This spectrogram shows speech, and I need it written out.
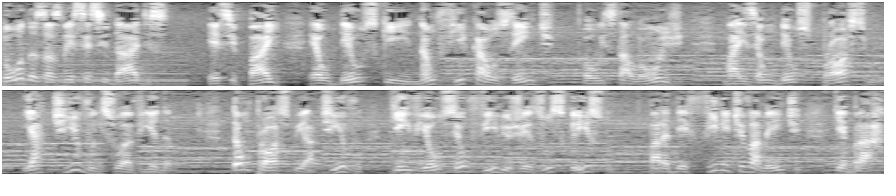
todas as necessidades. Esse Pai é o Deus que não fica ausente ou está longe, mas é um Deus próximo e ativo em sua vida. Tão próximo e ativo que enviou seu Filho Jesus Cristo para definitivamente quebrar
